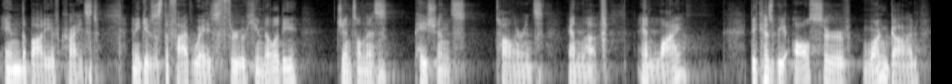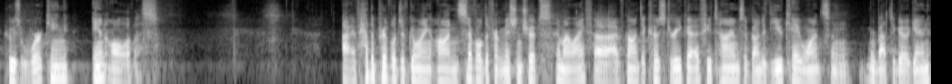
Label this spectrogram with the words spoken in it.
in the body of Christ. And he gives us the five ways through humility, gentleness, patience, tolerance, and love. And why? Because we all serve one God who's working in all of us. I've had the privilege of going on several different mission trips in my life. Uh, I've gone to Costa Rica a few times, I've gone to the UK once, and we're about to go again.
